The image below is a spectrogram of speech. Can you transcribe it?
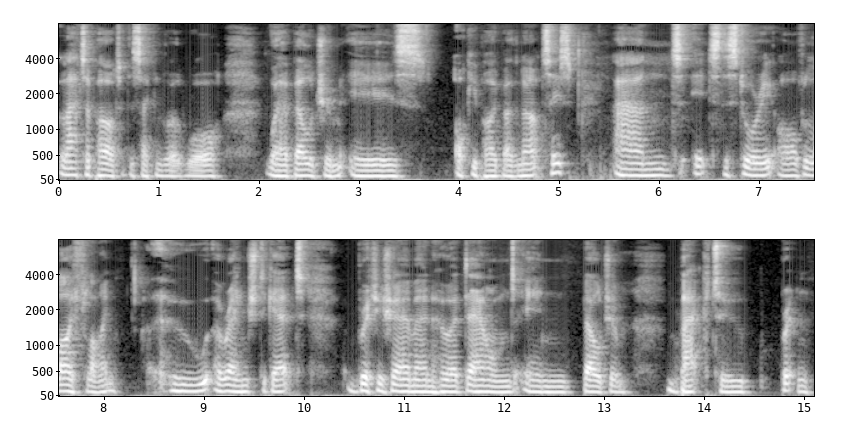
latter part of the Second World War, where Belgium is occupied by the Nazis, and it's the story of Lifeline, who arranged to get British airmen who are downed in Belgium back to Britain.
